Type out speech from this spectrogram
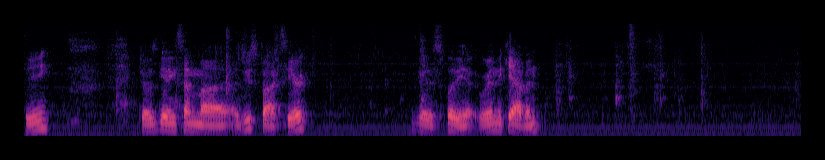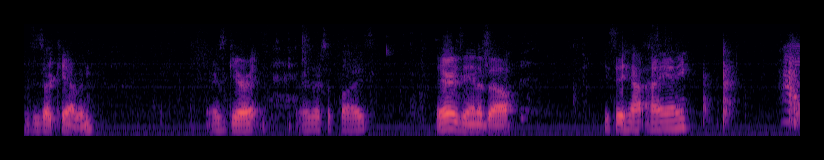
See? Joe's getting some uh, a juice box here. He's got a splitting it. We're in the cabin. This is our cabin. There's Garrett. There's our supplies. There's Annabelle. You say hi, hi Annie? Hi.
